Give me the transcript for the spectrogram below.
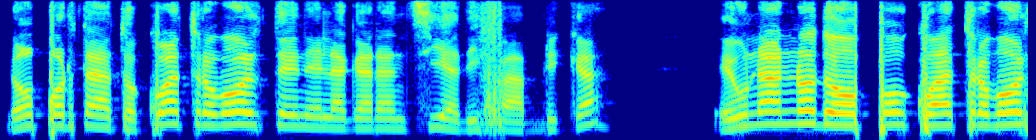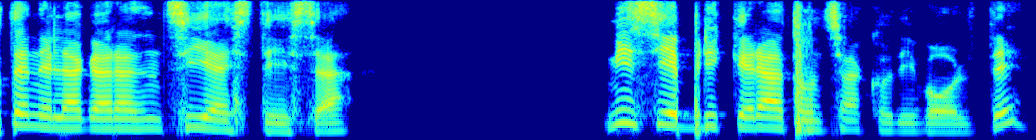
l'ho portato quattro volte nella garanzia di fabbrica e un anno dopo quattro volte nella garanzia estesa. Mi si è briccerato un sacco di volte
